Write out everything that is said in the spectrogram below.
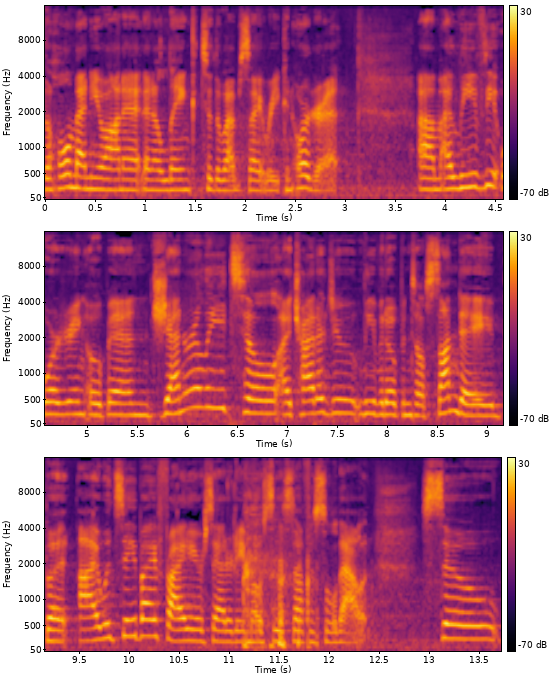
the whole menu on it and a link to the website where you can order it. Um, I leave the ordering open generally till I try to do leave it open till Sunday, but I would say by Friday or Saturday most of the stuff is sold out. So,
